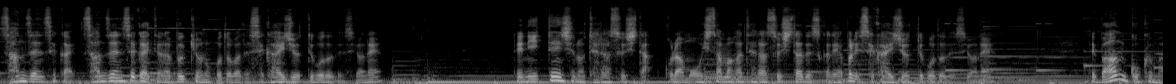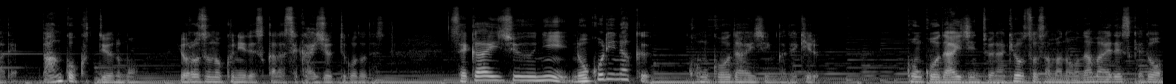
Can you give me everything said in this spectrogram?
三千世界三千世界っていうのは仏教の言葉で世界中ってことですよねで日天使の照らす下。これはもうお日様が照らす下ですからやっぱり世界中ってことですよね。でバンコクまで。バンコクっていうのもよろずの国ですから世界中ってことです。世界中に残りなく金光大臣ができる。金光大臣というのは教祖様のお名前ですけど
